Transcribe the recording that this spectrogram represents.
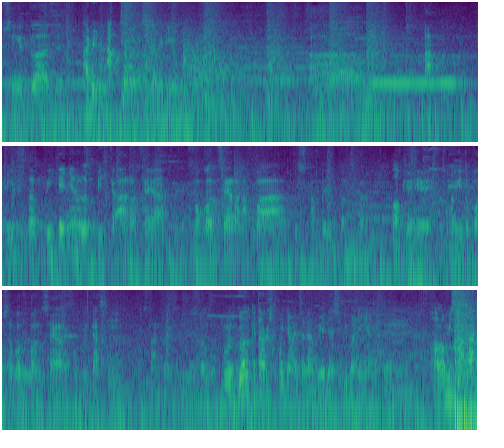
seinget gue ada. ada aktif ya sosial medianya Um, aktif tapi kayaknya lebih ke arah kayak mau konser apa terus tampilin konser. Oke. Kayak cuma gitu poster buat konser, publikasi standar menurut gue kita harus punya mindset yang beda sih dibanding yang itu ya Hmm. kalau misalkan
